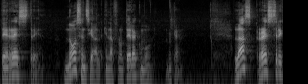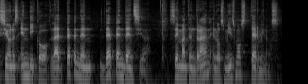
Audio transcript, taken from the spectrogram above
terrestre no esencial en la frontera común. Las restricciones, indicó la dependencia, se mantendrán en los mismos términos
